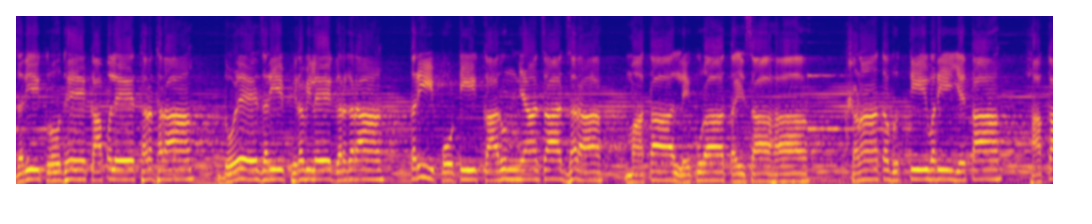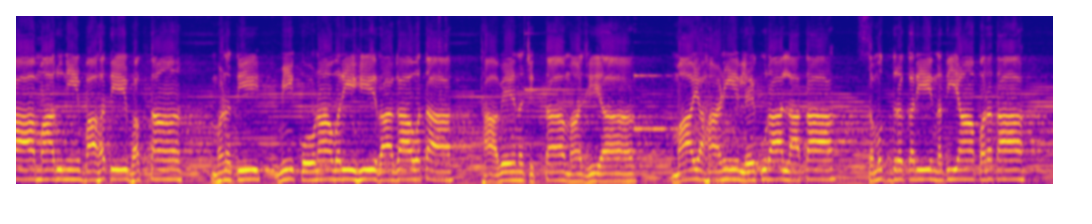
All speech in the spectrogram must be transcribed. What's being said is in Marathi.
जरी क्रोधे कापले थरथरा डोळे जरी फिरविले गरगरा तरी पोटी कारुण्याचा झरा माता लेकुरा तैसा हा. क्षणात वृत्तीवरी येता हाका मारुनी बाहती भक्ता म्हणती मी कोणावरीही रागावता थावेन चित्ता माझिया. माय हाणी लेकुरा लाता समुद्र करी नदिया परता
